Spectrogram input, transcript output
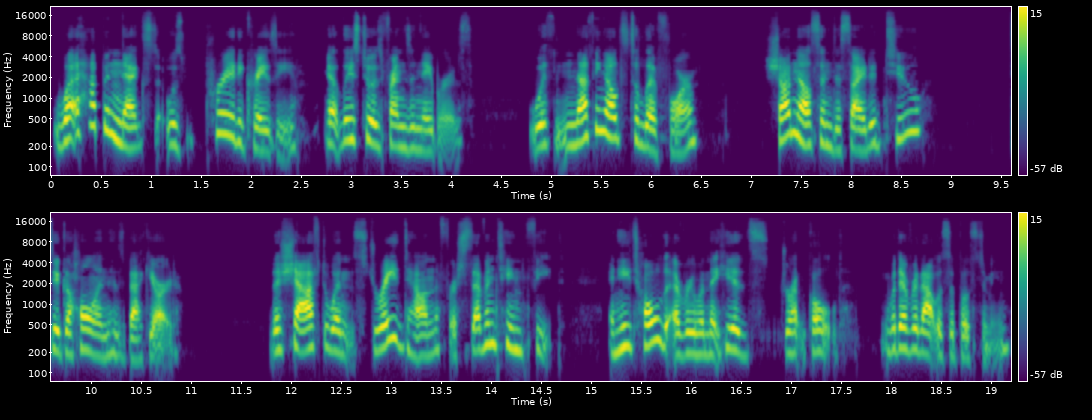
What happened next was pretty crazy, at least to his friends and neighbors. With nothing else to live for, Shawn Nelson decided to dig a hole in his backyard. The shaft went straight down for 17 feet, and he told everyone that he had struck gold, whatever that was supposed to mean.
